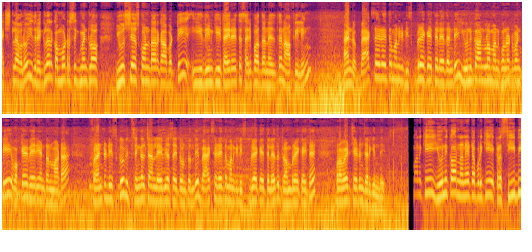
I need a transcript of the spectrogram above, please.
నెక్స్ట్ లెవెల్ ఇది రెగ్యులర్ కంప్యూటర్ సెగ్మెంట్లో యూస్ చేసుకుంటారు కాబట్టి ఈ దీనికి ఈ టైర్ అయితే సరిపోద్ది అనేది అయితే నా ఫీలింగ్ అండ్ బ్యాక్ సైడ్ అయితే మనకి డిస్క్ బ్రేక్ అయితే లేదండి. యూనికార్న్లో మనకు ఉన్నటువంటి ఒకే వేరియంట్ అనమాట front disc with single channel ABS అయితే ఉంటుంది. బ్యాక్ సైడ్ అయితే మనకి డిస్క్ బ్రేక్ అయితే లేదు. డ్రమ్ బ్రేక్ అయితే ప్రొవైడ్ చేయడం జరిగింది. మనకి యూనికార్న్ అనేటప్పటికి ఇక్కడ సిబి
